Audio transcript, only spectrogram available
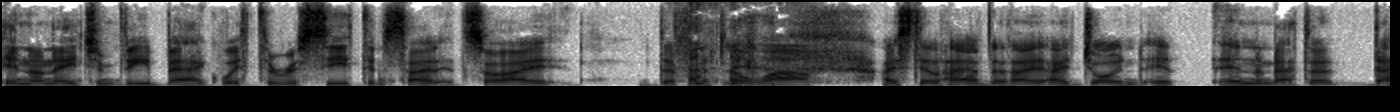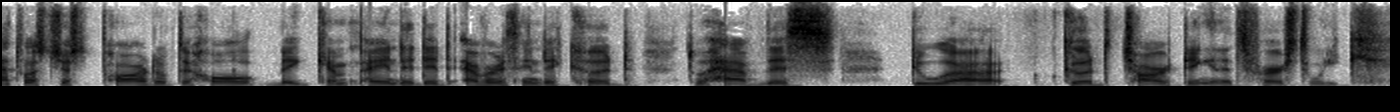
in an HMV bag with the receipt inside it. So I definitely, Oh, wow. I still have that. I, I joined it, in on that. Uh, that was just part of the whole big campaign. They did everything they could to have this do a good charting in its first week.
